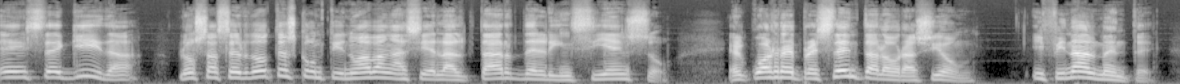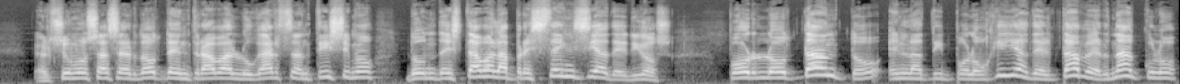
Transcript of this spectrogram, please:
Enseguida, los sacerdotes continuaban hacia el altar del incienso, el cual representa la oración. Y finalmente, el sumo sacerdote entraba al lugar santísimo donde estaba la presencia de Dios. Por lo tanto, en la tipología del tabernáculo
